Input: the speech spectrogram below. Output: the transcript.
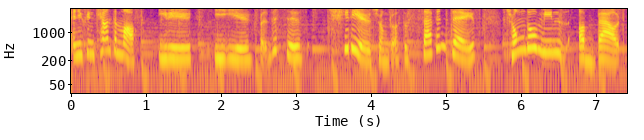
And you can count them off. 1일, 2일. But this is 7일 정도. So 7 days. 정도 means about.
